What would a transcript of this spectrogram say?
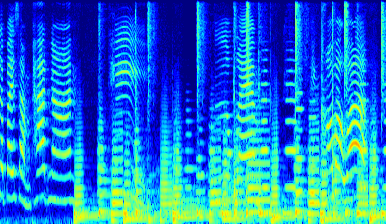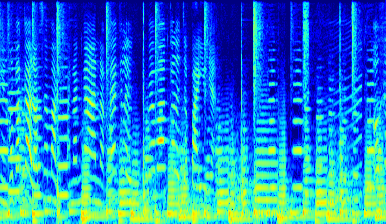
จะไปสัมภาษณ์งาน ที่โรงแรมเห็นเขาบอกว่าเห็นเขาประกาศรับสมัครพนักงานอะแม่ก็เลยแม่ว่าก็เลยจะไปอยู่เนี่ย โอเค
